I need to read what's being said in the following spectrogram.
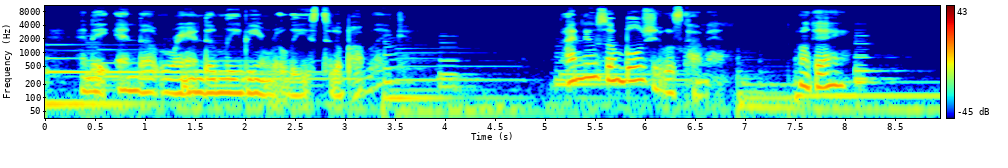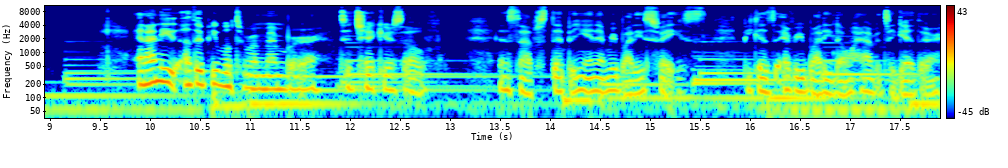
and they end up randomly being released to the public. I knew some bullshit was coming. Okay? And I need other people to remember to check yourself and stop stepping in everybody's face because everybody don't have it together.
